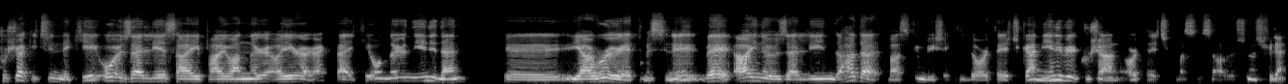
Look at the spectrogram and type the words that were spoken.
kuşak içindeki o özelliğe sahip hayvanları ayırarak belki onların yeniden e, yavru üretmesini ve aynı özelliğin daha da baskın bir şekilde ortaya çıkan yeni bir kuşağın ortaya çıkmasını sağlıyorsunuz filan.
